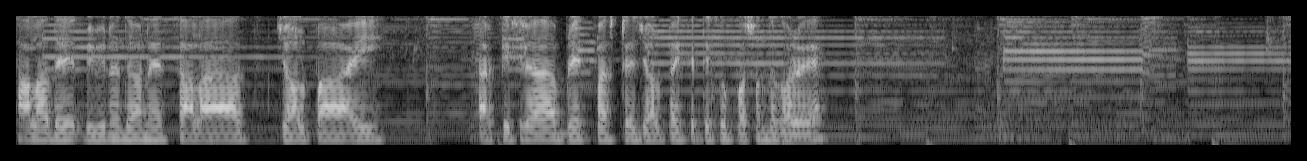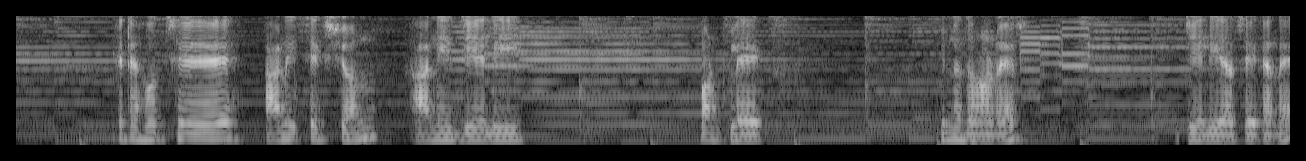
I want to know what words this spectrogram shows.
সালাদের, বিভিন্ন ধরনের সালাদ, জলপাই, আর টার্কিশরা ব্রেকফাস্টে জলপাই খেতে খুব পছন্দ করে। এটা হচ্ছে honey section honey jelly cornflakes বিভিন্ন ধরনের জেলি আছে এখানে।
